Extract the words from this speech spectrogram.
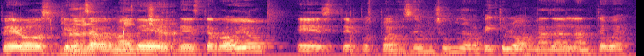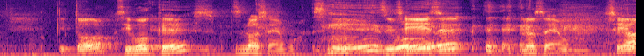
Pero si quieren No, saber más de, de este rollo, este, pues podemos hacer un segundo capítulo más adelante, güey. Y todo. Si vos querés, lo hacemos. Sí, sí, Sí, güey. sí, lo hacemos. Sí, No,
